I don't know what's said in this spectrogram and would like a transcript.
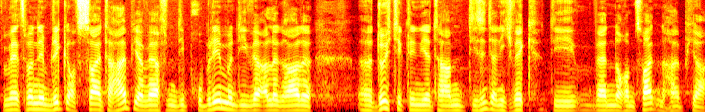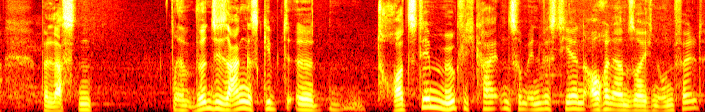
Wenn wir jetzt mal den Blick aufs zweite Halbjahr werfen, die Probleme, die wir alle gerade äh, durchdekliniert haben, die sind ja nicht weg. Die werden noch im zweiten Halbjahr belasten. Äh, würden Sie sagen, es gibt äh, trotzdem Möglichkeiten zum Investieren, auch in einem solchen Umfeld?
